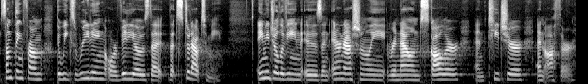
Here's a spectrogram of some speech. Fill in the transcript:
something from the week's reading or videos that, that stood out to me. Amy Jill Levine is an internationally renowned scholar and teacher and author.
